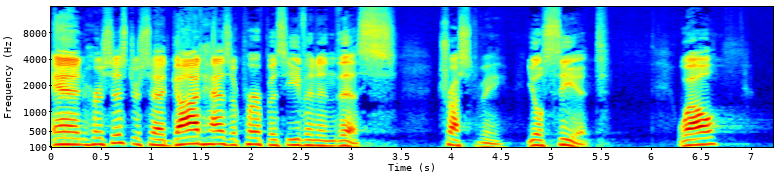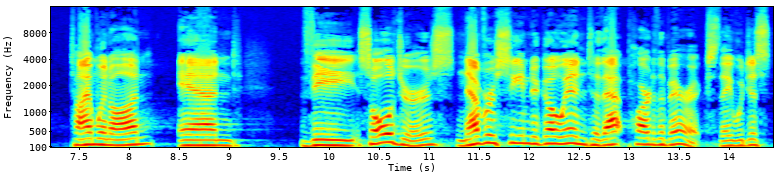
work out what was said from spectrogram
And her sister said, God has a purpose even in this. Trust me, you'll see it. Well, time went on, and the soldiers never seemed to go into that part of the barracks. They would just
